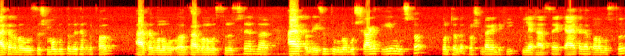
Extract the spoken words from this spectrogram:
আয়তাকার গণবস্তুর সমগ্র তলের ক্ষেত্রফল আয়তাকার গণকার গণবস্তুর হচ্ছে আপনার আয়তন। এই সূত্রগুলো অবশ্যই আগে থেকেই মুখস্থ করতে হবে। প্রশ্নটাকে দেখি কি লেখা আছে। একটা আয়তাকার গণবস্তুর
